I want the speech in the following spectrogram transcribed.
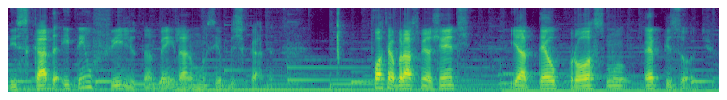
de Escada e tem um filho também lá no município de Escada. Forte abraço, minha gente, e até o próximo episódio.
